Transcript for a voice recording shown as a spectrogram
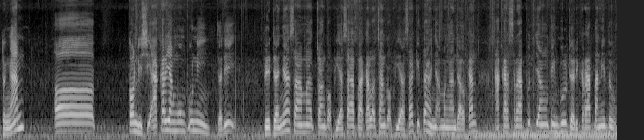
Dengan uh, kondisi akar yang mumpuni. Jadi bedanya sama cangkok biasa apa? Kalau cangkok biasa kita hanya mengandalkan akar serabut yang timbul dari keratan itu.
